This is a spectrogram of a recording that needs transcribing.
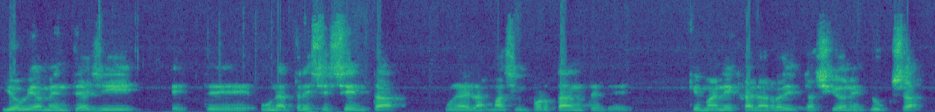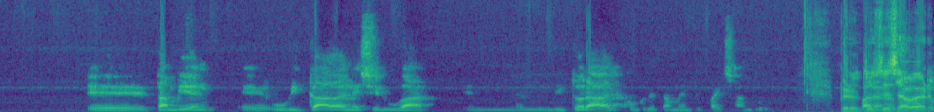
y obviamente allí este, una 360, una de las más importantes de, que maneja la red de estaciones Duxa, eh, también eh, ubicada en ese lugar, en el litoral, concretamente Paysandú. Pero entonces, a ver,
